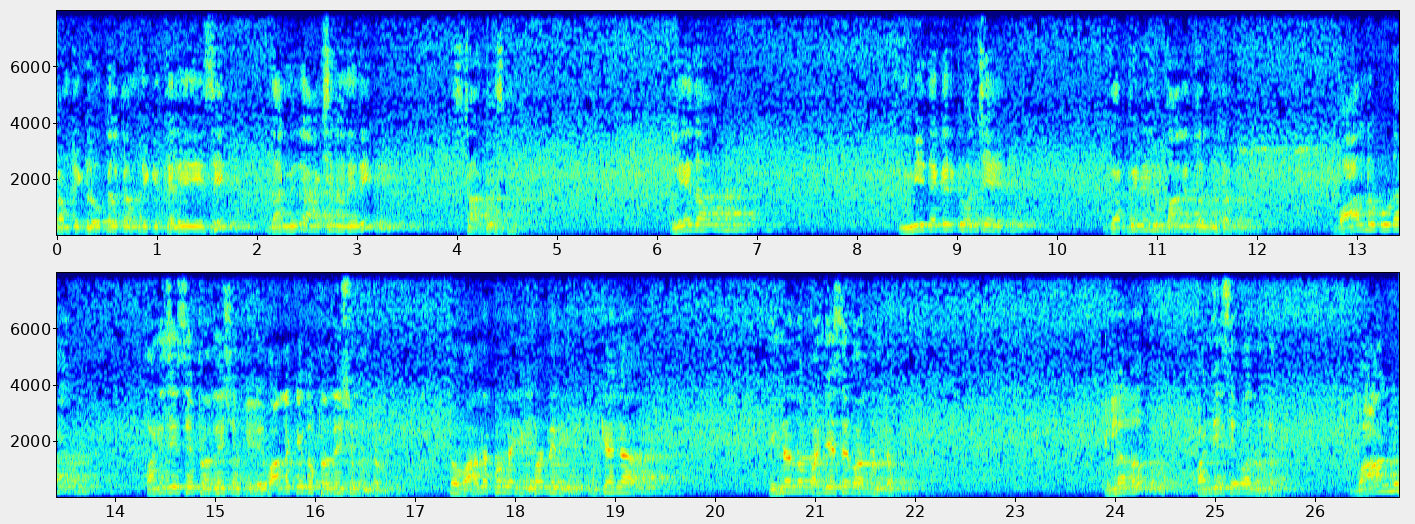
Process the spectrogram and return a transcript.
కమిటీకి లోకల్ కమిటీకి తెలియజేసి దాని మీద యాక్షన్ అనేది స్టార్ట్ చేస్తుంది. లేదా మీ దగ్గరికి వచ్చే గర్భిణీలు బాలింతలు ఉంటారు. వాళ్ళు కూడా పనిచేసే ప్రదేశం వాళ్ళకేదో ప్రదేశం ఉంటుంది. సో వాళ్ళకున్న ఇబ్బందిని ముఖ్యంగా ఇళ్ళలో పనిచేసే వాళ్ళు ఉంటారు ఇళ్ళలో పనిచేసే వాళ్ళు ఉంటారు వాళ్ళు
